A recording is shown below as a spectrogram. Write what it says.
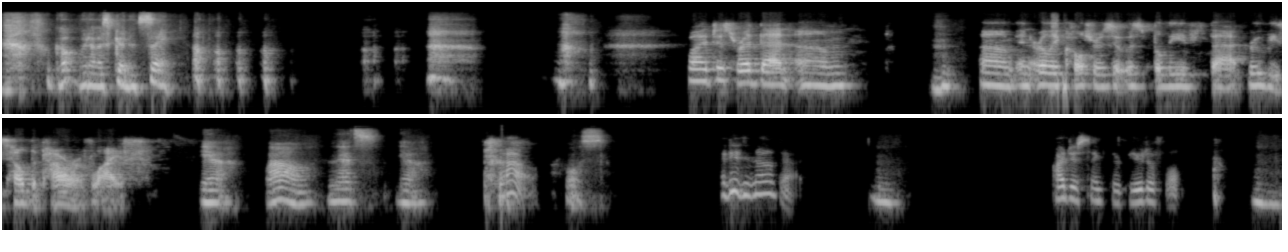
I forgot what I was going to say. Well, I just read that um, um, in early cultures, it was believed that rubies held the power of life. yeah. Wow. And that's yeah. Wow. Of course. I didn't know that. Mm, I just think they're beautiful. mm,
